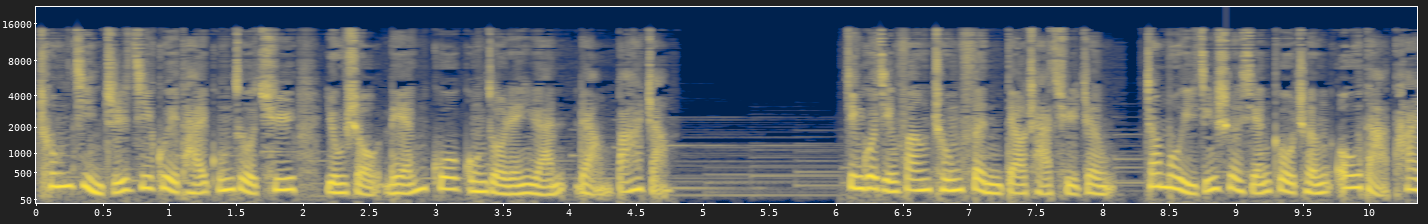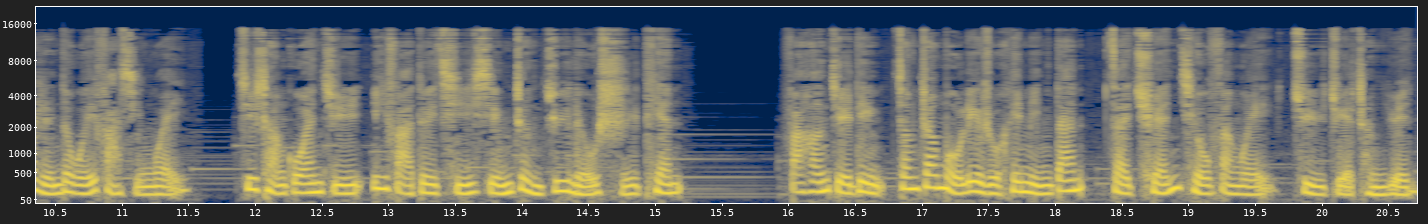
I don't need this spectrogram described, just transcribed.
冲进直机柜台工作区，用手连掴工作人员两巴掌。经过警方充分调查取证，张某已经涉嫌构成殴打他人的违法行为。机场公安局依法对其行政拘留十天。法航决定将张某列入黑名单，在全球范围拒绝承运。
